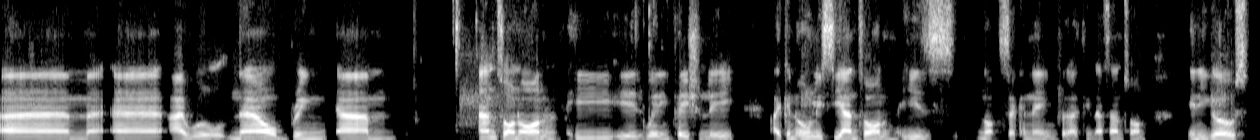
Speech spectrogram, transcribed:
Um, uh, I will now bring um, Anton on. He is waiting patiently. I can only see Anton. He is not second name, but I think that's Anton. In he goes.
